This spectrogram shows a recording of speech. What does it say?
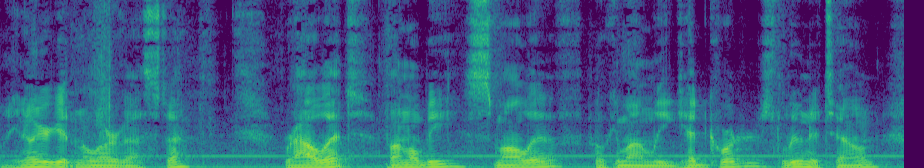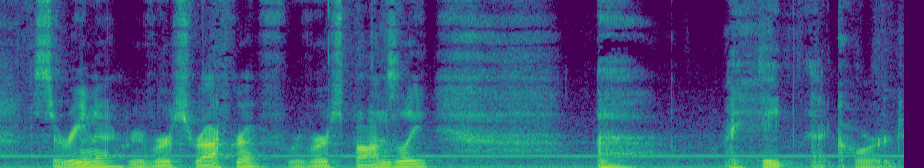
Well, you know you're getting a Larvesta. Rowlet, Funnelby, Smoliv, Pokemon League Headquarters, Lunatone, Serena, Reverse Rockruff, Reverse Bonsly. Uh, I hate that card,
